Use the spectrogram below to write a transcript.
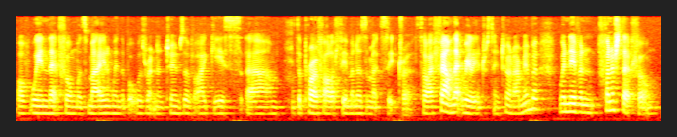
of when that film was made and when the book was written in terms of, I guess, um, the profile of feminism, etc. So I found that really interesting too. And I remember when Nevan finished that film,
